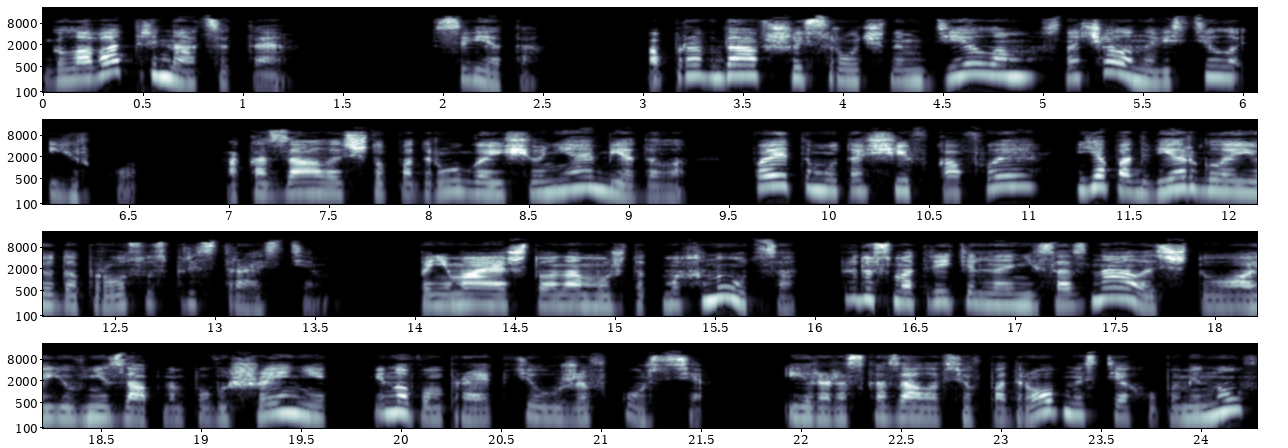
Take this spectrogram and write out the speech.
Глава 13. Света. Оправдавшись срочным делом, сначала навестила Ирку. Оказалось, что подруга еще не обедала, поэтому, тащив в кафе, я подвергла ее допросу с пристрастием. Понимая, что она может отмахнуться, предусмотрительно не созналась, что о ее внезапном повышении и новом проекте уже в курсе. Ира рассказала все в подробностях, упомянув,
